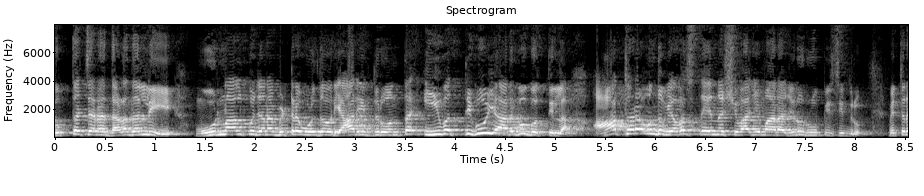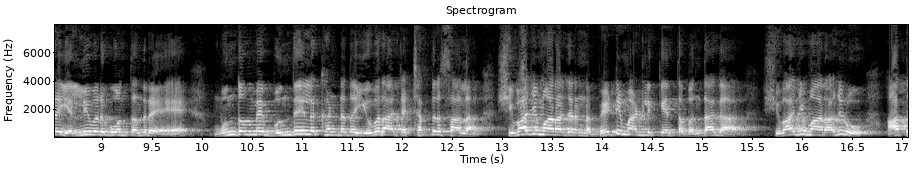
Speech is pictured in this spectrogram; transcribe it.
ಗುಪ್ತಚರ ದಳದಲ್ಲಿ ಮೂರ್ನಾಲ್ಕು ಜನ ಬಿಟ್ರೆ ಉಳಿದವರು ಯಾರಿದ್ರು ಅಂತ ಇವತ್ತಿಗೂ ಯಾರಿಗೂ ಗೊತ್ತಿಲ್ಲ. ಆ ಒಂದು ವ್ಯವಸ್ಥೆಯನ್ನು ಶಿವಾಜಿ ಮಹಾರಾಜರು ರೂಪಿಸಿದ್ರು. ಮಿತ್ರ, ಎಲ್ಲಿವರೆಗೂ ಅಂತಂದ್ರೆ ಮುಂದೊಮ್ಮೆ ಬುಂದೇಲಖಂಡದ ಯುವರಾಜ ಛತ್ರಸಾಲ ಶಿವಾಜಿ ಮಹಾರಾಜರನ್ನ ಭೇಟಿ ಮಾಡಲಿಕ್ಕೆ ಅಂತ ಬಂದಾಗ ಶಿವಾಜಿ ಮಹಾರಾಜರು ಆತ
